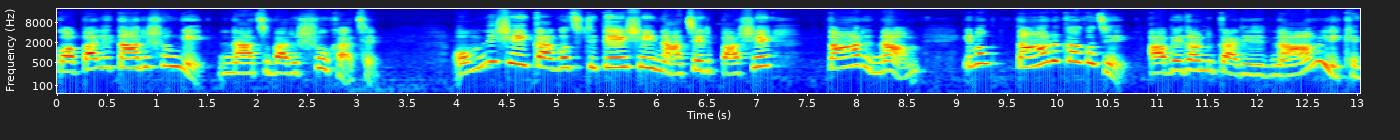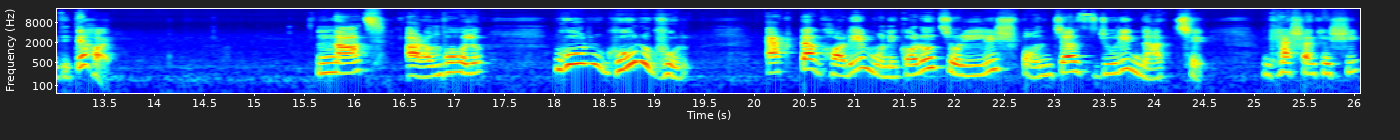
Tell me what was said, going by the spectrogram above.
কপালে তাঁর সঙ্গে নাচবার সুখ আছে। অমনি সেই কাগজটিতে সেই নাচের পাশে তার নাম এবং তার কাগজে আবেদনকারীর নাম লিখে দিতে হয়। নাচ আরম্ভ হলো। ঘুর ঘুর ঘুর একটা ঘরে, মনে করো, চল্লিশ পঞ্চাশ জুড়ি নাচছে। ঘেঁষাঘেঁষি,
